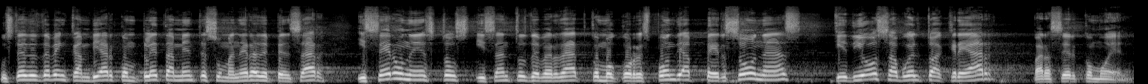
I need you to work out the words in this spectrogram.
ustedes deben cambiar completamente su manera de pensar y ser honestos y santos de verdad, como corresponde a personas que Dios ha vuelto a crear para ser como Él.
